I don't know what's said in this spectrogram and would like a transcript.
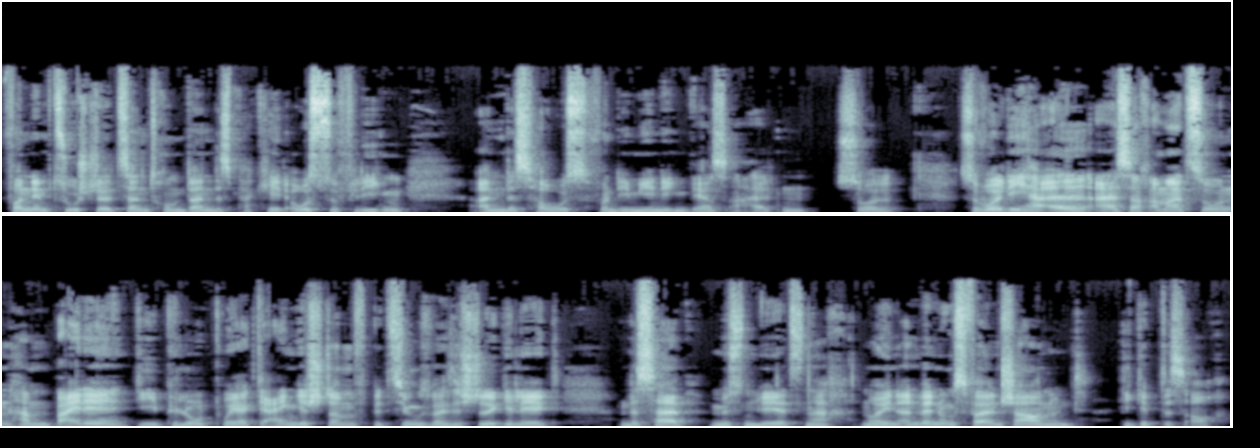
von dem Zustellzentrum dann das Paket auszufliegen an das Haus von demjenigen, der es erhalten soll. Sowohl DHL als auch Amazon haben beide die Pilotprojekte eingestampft bzw. stillgelegt und deshalb müssen wir jetzt nach neuen Anwendungsfällen schauen und die gibt es auch.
